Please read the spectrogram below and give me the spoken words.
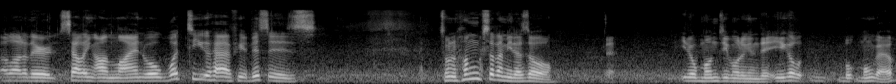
A lot of their selling online. Well, what do you have here? This is 저는 한국 사람이라서 네. 이거 뭔지 모르겠는데 이거 뭐, 뭔가요?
